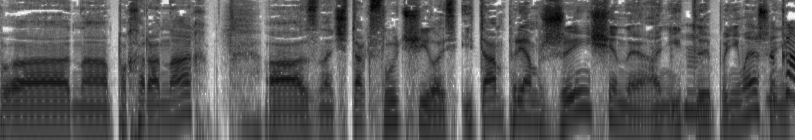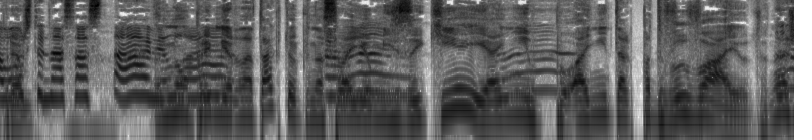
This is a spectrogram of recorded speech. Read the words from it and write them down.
а, на похоронах. А, значит, так случилось. И там прям женщины, они, ты понимаешь, Ну, они кого прям... ж ты нас оставила? Ну, примерно так, только на своем языке, и они, они так подвывают. Знаешь,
